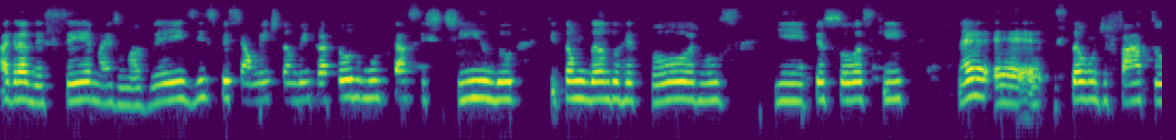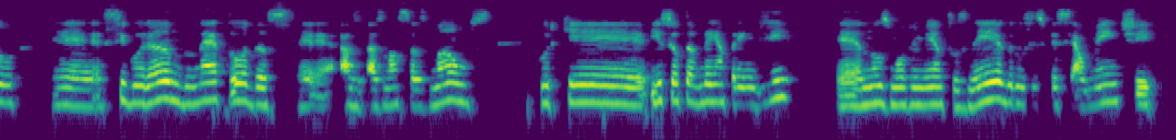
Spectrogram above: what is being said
agradecer mais uma vez, especialmente também para todo mundo que está assistindo, que estão dando retornos, e pessoas que né, é, estão de fato é, segurando né, todas é, as, as nossas mãos porque isso eu também aprendi é, nos movimentos negros, especialmente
